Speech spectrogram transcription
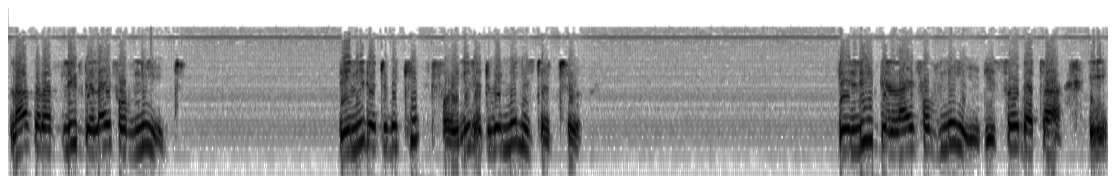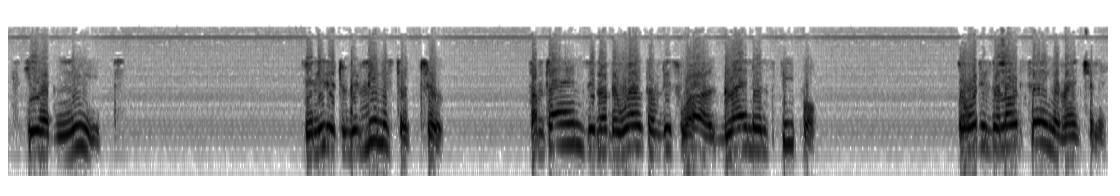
Lazarus lived a life of need. He needed to be cared for. He needed to be ministered to. He lived a life of need. He saw that uh, he, he had need. He needed to be ministered to. Sometimes, you know, the wealth of this world blinds people. So what is the Lord saying eventually?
